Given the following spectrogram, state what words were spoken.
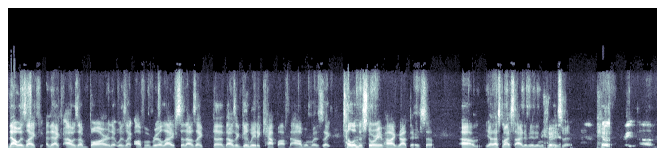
that was like like I was a bar that was like off of real life. So that was like the that was a good way to cap off the album was like telling the story of how I got there. So um, yeah, that's my side of it, anyways. But That was great um,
